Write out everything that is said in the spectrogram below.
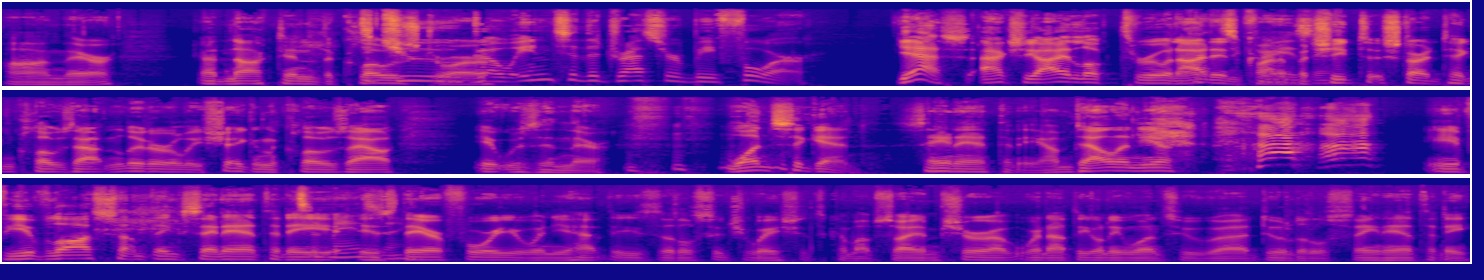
on there. Got knocked into the clothes Did you drawer. go into the dresser before? Yes, actually, I looked through and I didn't find it, but she t- started taking clothes out and literally shaking the clothes out. It was in there. Once again, St. Anthony. I'm telling you, if you've lost something, St. Anthony is there for you when you have these little situations come up. So I'm sure uh, we're not the only ones who uh, do a little St. Anthony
